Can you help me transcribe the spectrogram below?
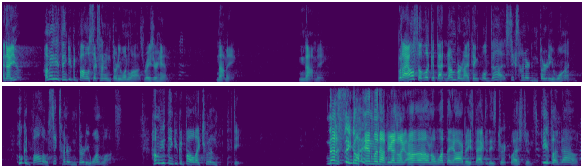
And now, you, how many of you think you could follow 631 laws? Raise your hand. Not me. Not me. But I also look at that number and I think, well, does 631? Who could follow 631 laws? How many of you think you could follow like 250? Not a single hand went up. You guys are like, uh, I don't know what they are, but he's back to these trick questions. Keep them down.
